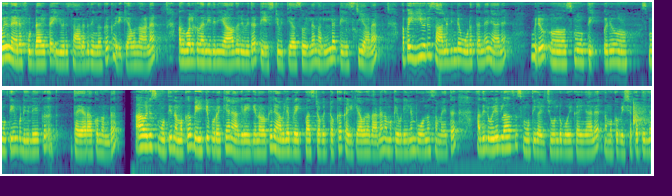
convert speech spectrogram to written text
ഒരു നേരം ഫുഡായിട്ട് ഈ ഒരു സാലഡ് നിങ്ങൾക്ക് കഴിക്കാവുന്നതാണ്. അതുപോലെ തന്നെ ഇതിന് യാതൊരുവിധ ടേസ്റ്റ് വ്യത്യാസവും ഇല്ല. നല്ല ടേസ്റ്റിയാണ് അപ്പോൾ ഈ ഒരു സാലഡിന്റെ കൂടെ തന്നെ ഞാൻ ഒരു സ്മൂത്തി ഒരു സ്മൂത്തിയും കൂടി ഇതിലേക്ക് തയ്യാറാക്കുന്നുണ്ട്. ആ ഒരു സ്മൂത്തി നമുക്ക് വെയിറ്റ് കുറയ്ക്കാൻ ആഗ്രഹിക്കുന്നവർക്ക് രാവിലെ ബ്രേക്ക്ഫാസ്റ്റ് ഒക്കെ കഴിക്കാവുന്നതാണ്. നമുക്ക് എവിടെയെങ്കിലും പോകുന്ന സമയത്ത് അതിൽ ഒരു ഗ്ലാസ് സ്മൂത്തി കഴിച്ചുകൊണ്ട് പോയി കഴിഞ്ഞാൽ നമുക്ക് വിശക്കത്തില്ല.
